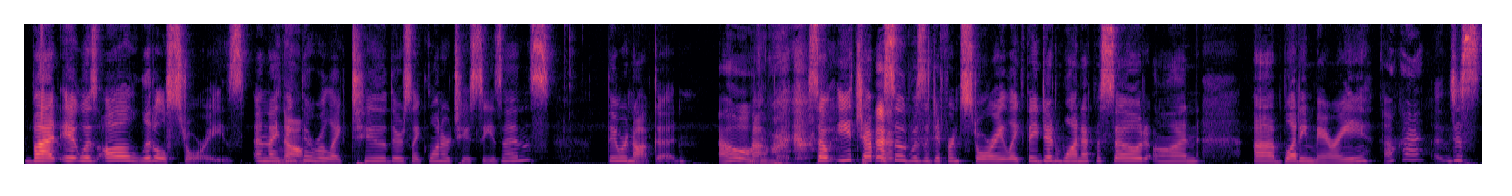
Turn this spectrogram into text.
But it was all little stories. And I No. think there were like two there's like one or two seasons. They were not good. Oh, Not good. So each episode was a different story. Like they did one episode on uh, Bloody Mary. okay. Just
